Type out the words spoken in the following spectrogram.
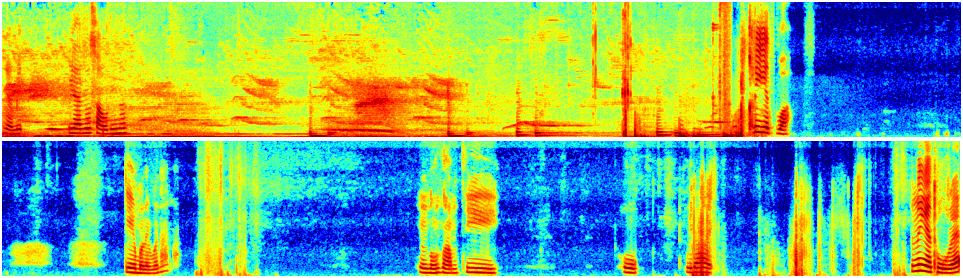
เนี่ยมีมีไดโนเสาร์ด้วยนะ เครียดว่ะ เกมอะไรวะนั่นหนึ่งสองสามสี่หกไม่ได้นี่ไงถูกแล้ว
